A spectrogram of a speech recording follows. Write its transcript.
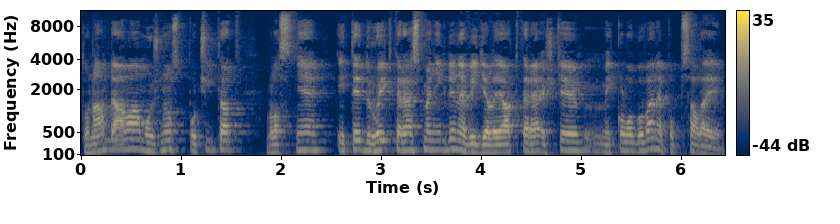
To nám dává možnost počítat vlastně i ty druhy, které jsme nikdy neviděli a které ještě mykologové nepopsali.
